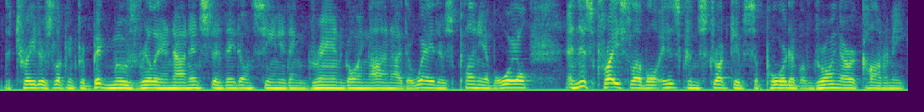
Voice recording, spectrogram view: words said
The traders looking for big moves really are not interested. They don't see anything grand going on either way. There's plenty of oil. And this price level is constructive, supportive of growing our economy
